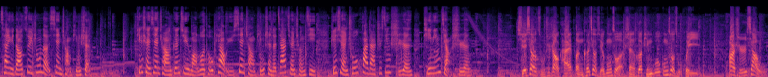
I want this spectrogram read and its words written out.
参与到最终的现场评审。评审现场根据网络投票与现场评审的加权成绩，评选出华大之星十人，提名奖十人。学校组织召开本科教学工作审核评估工作组会议。二十日下午，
